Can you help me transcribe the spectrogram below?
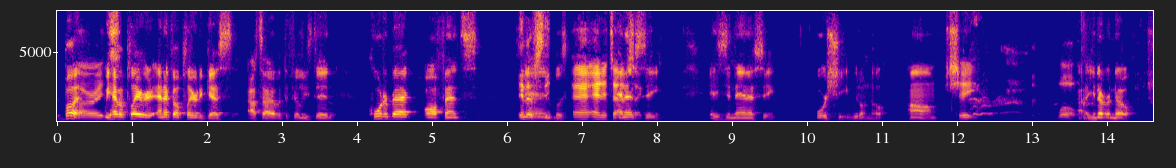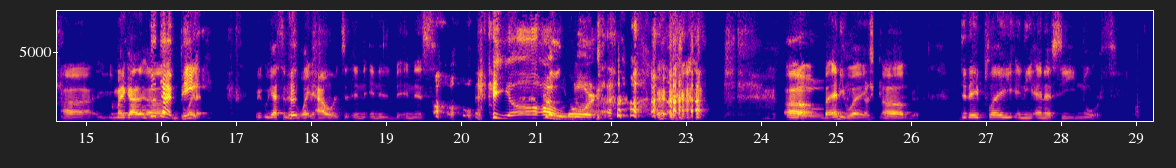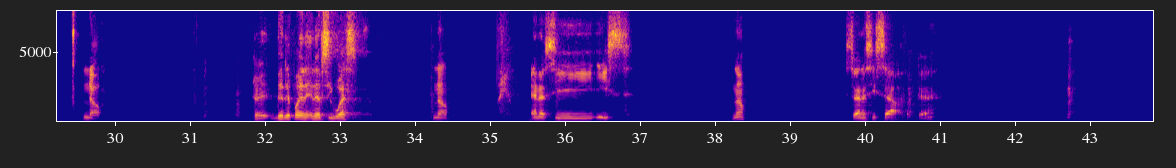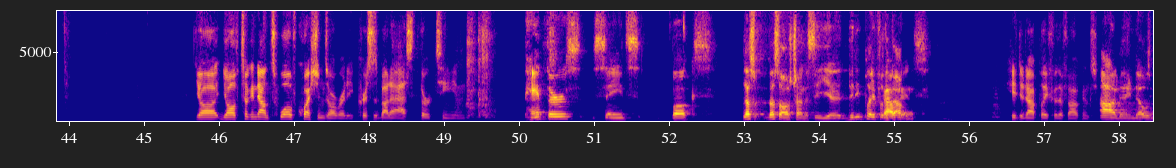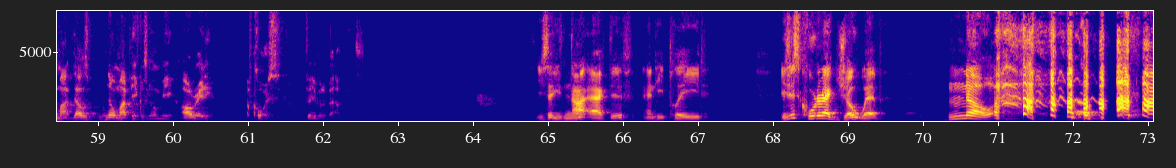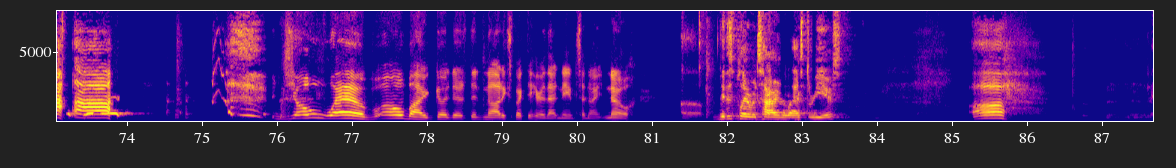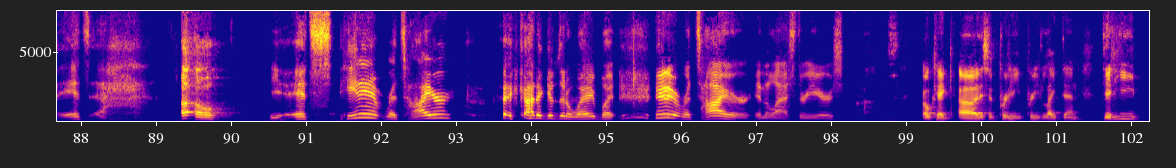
But All right. we have a player, NFL player to guess outside of what the Phillies did. Quarterback, offense, NFC. and was And, and it's NFC. NFC. He's in the NFC. Or she. We don't know. Um She. Whoa. uh, you never know. Uh you might got Who uh, could that some be? Dwight- we, we got some Dwight Howards in in his in this. Oh, Yo, Oh, lord. uh, Oh, but anyway, uh, did they play in the NFC North? no, okay. Did they play in the NFC West? no, NFC East? no. So NFC South, okay. Y'all, y'all have taken down twelve questions already. Chris is about to ask thirteen. Panthers, Saints, Bucks, That's that's all I was trying to see. Yeah. Did he play for the Falcons? Falcons. He did not play for the Falcons. Ah, dang. That was my that was no my pick was gonna be already. Of course. Favor the Falcons. You said he's not active, and he played. Is this quarterback Joe Webb? No. Joe Webb. Oh my goodness. Did not expect to hear that name tonight. No. Uh, did this player retire in the last three years? Uh it's Uh oh. it's he didn't retire. It kind of gives it away, but he didn't retire in the last three years. Okay, uh, this is pretty pretty light. Then did he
